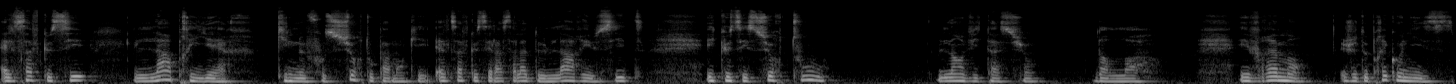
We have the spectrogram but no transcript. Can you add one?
elles savent que c'est la prière qu'il ne faut surtout pas manquer. Elles savent que c'est la salade de la réussite et que c'est surtout l'invitation d'Allah. Et vraiment, je te préconise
